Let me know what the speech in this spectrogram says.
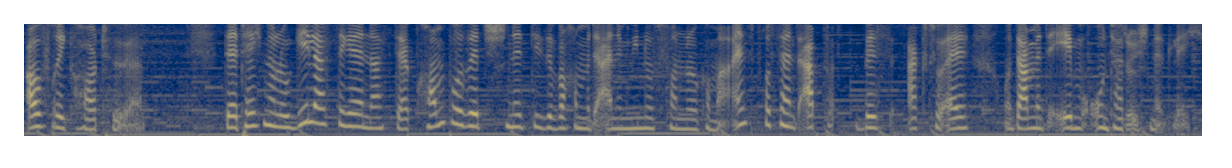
auf Rekordhöhe. Der technologielastige Nasdaq Composite schnitt diese Woche mit einem Minus von 0,1% ab bis aktuell und damit eben unterdurchschnittlich.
